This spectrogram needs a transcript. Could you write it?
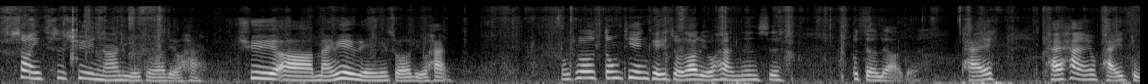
上一次去哪里也走到流汗，去啊、呃、满月园也走到流汗。我说冬天可以走到流汗，真是不得了的，排排汗又排毒，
